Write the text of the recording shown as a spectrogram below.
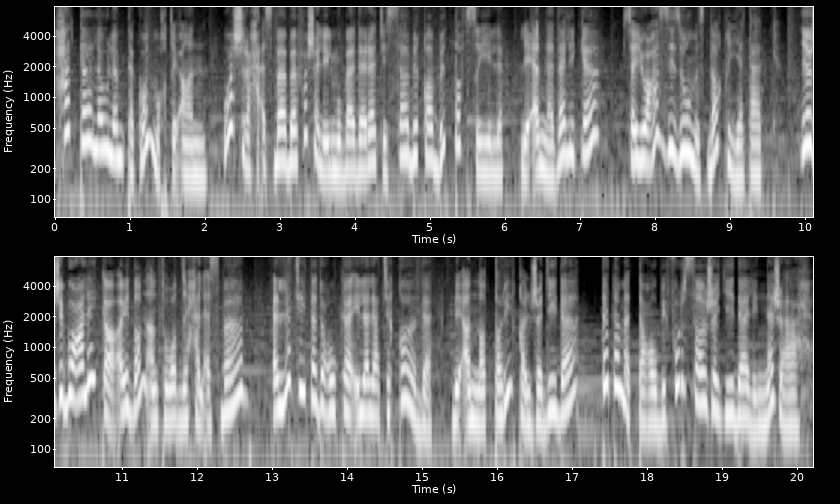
حتى لو لم تكن مخطئا. واشرح أسباب فشل المبادرات السابقة بالتفصيل لأن ذلك سيعزز مصداقيتك. يجب عليك أيضا أن توضح الأسباب التي تدعوك إلى الاعتقاد بأن الطريقة الجديده تتمتع بفرصة جيدة للنجاح.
